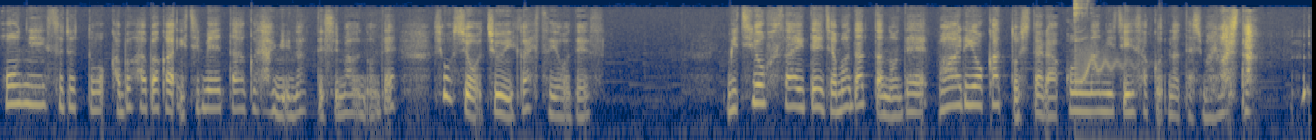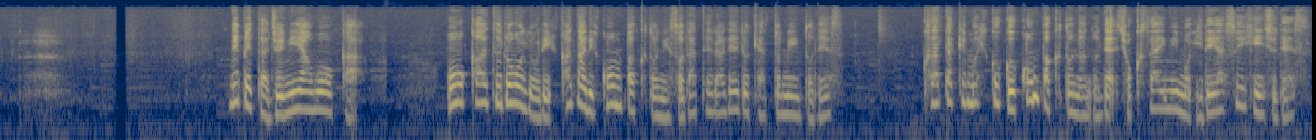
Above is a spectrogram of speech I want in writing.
放任すると株幅が1メーターぐらいになってしまうので少々注意が必要です。道を塞いで邪魔だったので周りをカットしたらこんなに小さくなってしまいました。ネベタジュニアウォーカー。ウォーカーズローよりかなりコンパクトに育てられるキャットミートです。草丈も低くコンパクトなので植栽にも入れやすい品種です。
